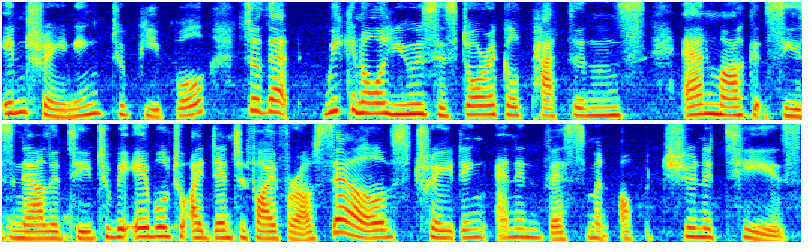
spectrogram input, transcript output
in training to people so that we can all use historical patterns and market seasonality to be able to identify for ourselves trading and investment opportunities.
